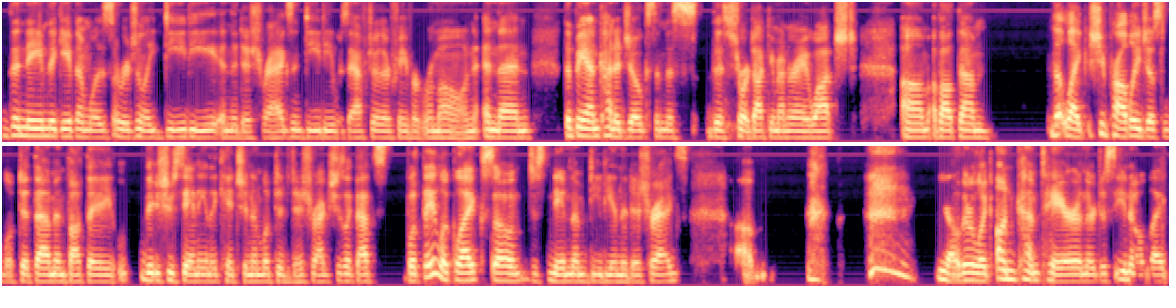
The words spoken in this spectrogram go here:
the name they gave them was originally Dee Dee and the Dish Rags, and Dee Dee was after their favorite Ramone. And then the band kind of jokes in this this short documentary I watched um, about them that like she probably just looked at them and thought they, they she was standing in the kitchen and looked at the dish rag. She's like, that's what they look like, so just name them Dee Dee and the Dish Rags. Um, you know, they're like unkempt hair and they're just you know like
